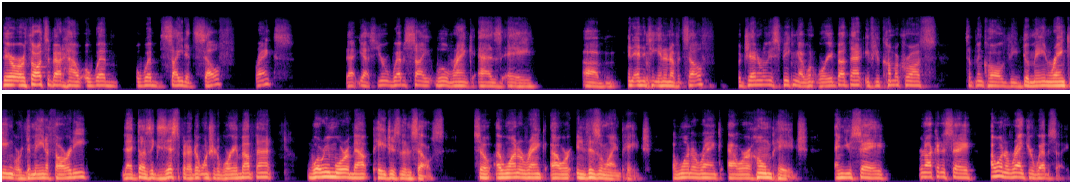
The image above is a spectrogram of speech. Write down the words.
there are thoughts about how a web a website itself ranks. That yes, your website will rank as a um, an entity in and of itself. But generally speaking, I wouldn't worry about that. If you come across something called the domain ranking or domain authority, that does exist, but I don't want you to worry about that. Worry more about pages themselves. So I want to rank our Invisalign page. I want to rank our home page. And you say, we're not going to say, I want to rank your website.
